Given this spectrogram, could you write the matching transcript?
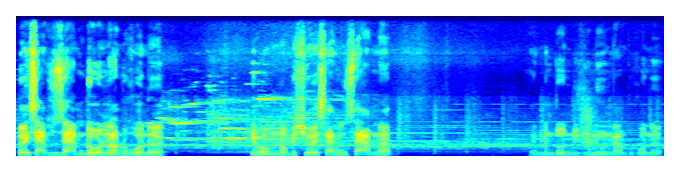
เฮ้ยสามศูนย์สมโดนนะครับทุกคนเออเดี๋ยวผมต้องไปช่วยสามศูนย์สมนะครับเฮ้ยมันโดนอยู่ที่นู่นนะครับทุกคนเออ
